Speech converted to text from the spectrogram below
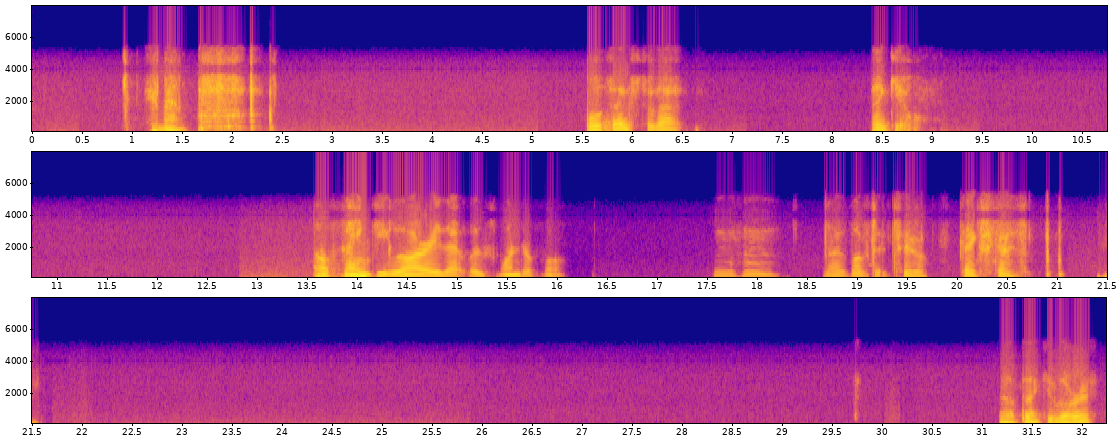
Amen. Well, thanks for that. Thank you. Oh, thank you, Laurie. That was wonderful. Mhm. I loved it too. Thanks, guys. Yeah, thank you, Laurie.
